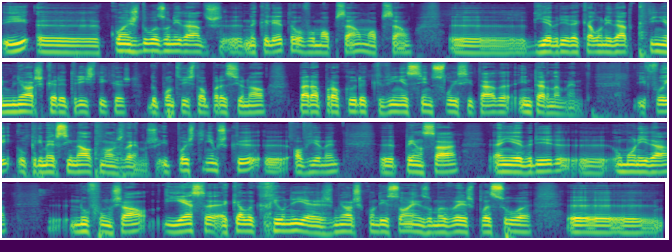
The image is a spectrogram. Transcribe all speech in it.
e uh, com as duas unidades eh, na calheta houve uma opção, uma opção uh, de abrir aquela unidade que tinha melhores características do ponto de vista operacional para a procura que vinha sendo solicitada internamente. E foi o primeiro sinal que nós demos. E depois tínhamos que, obviamente, pensar em abrir uma unidade no Funchal e essa, aquela que reunia as melhores condições, uma vez pela sua uh,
